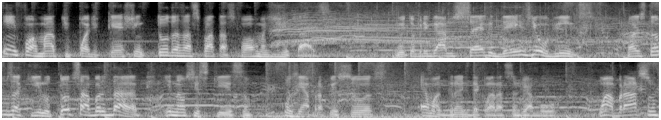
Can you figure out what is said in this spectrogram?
e em formato de podcast em todas as plataformas digitais. Muito obrigado, Célio, desde ouvintes. Nós estamos aqui no Todos Sabores da Up. E não se esqueçam, cozinhar para pessoas é uma grande declaração de amor. Um abraço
